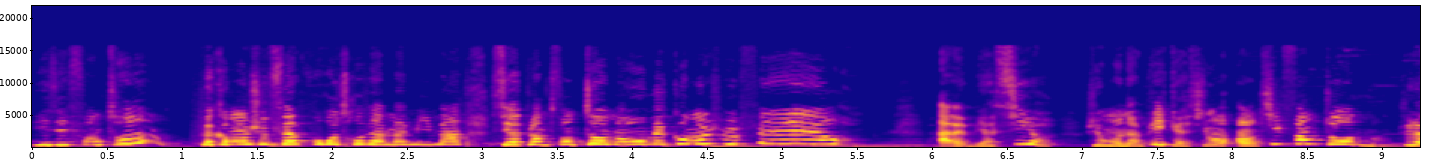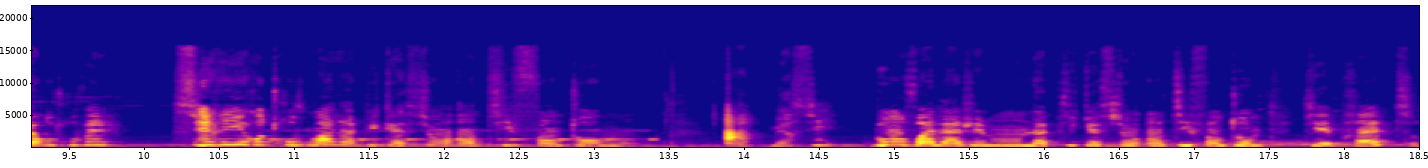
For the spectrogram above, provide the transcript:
Il y a des fantômes? Mais comment je vais faire pour retrouver Mamie Ma s'il y a plein de fantômes en haut? Mais comment je vais faire? Ah, mais bien sûr J'ai mon application anti-fantôme Je vais la retrouver. Siri, retrouve-moi l'application anti-fantôme. Ah, merci. Bon, voilà, j'ai mon application anti-fantôme qui est prête.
